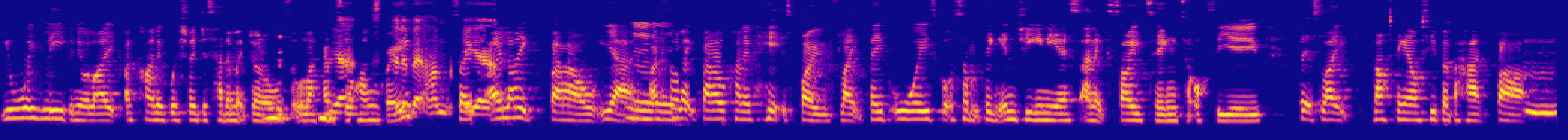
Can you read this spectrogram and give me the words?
you always leave and you're like, I kind of wish I just had a McDonald's or like I'm yeah, still hungry. Still a bit hungry. So yeah. I like Bao. Yeah, I Mm. feel like Bao kind of hits both. Like they've always got something ingenious and exciting to offer you that's like nothing else you've ever had, but Mm.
